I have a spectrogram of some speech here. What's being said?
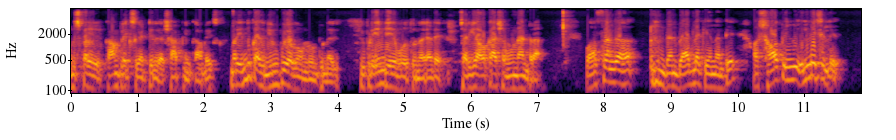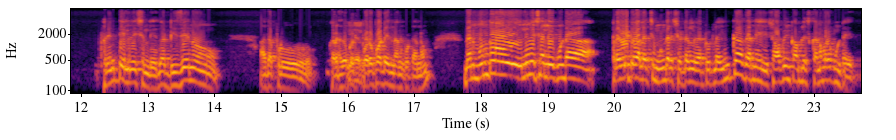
మున్సిపల్ కాంప్లెక్స్ కట్టింది కదా షాపింగ్ కాంప్లెక్స్. మరి ఎందుకు అది నిరుపయోగంలో ఉంటున్నది? ఇప్పుడు ఏం చేయబోతున్నది అంటే జరిగే అవకాశం ఉందంటారా? వాస్తవంగా దాని బ్యాడ్ లక్ ఏంటంటే ఆ షాపింగ్ ఎలివేషన్ లేదు. ఫ్రంట్ ఎలివేషన్ లేదు. ఆ డిజైన్ అది అప్పుడు. పొరపాటు అయింది అనుకుంటున్నాం దాని ముందు ఎలివేషన్ లేకుండా ప్రైవేట్ వాళ్ళు వచ్చి ముందర షట్టర్లు కట్టుట్లా ఇంకా దాన్ని షాపింగ్ కాంప్లెక్స్ కనబడకుంటాయి ఇది.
